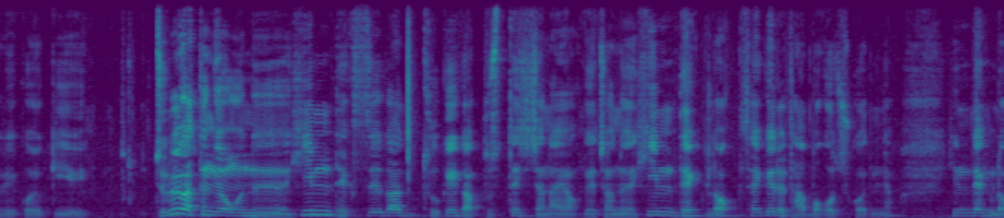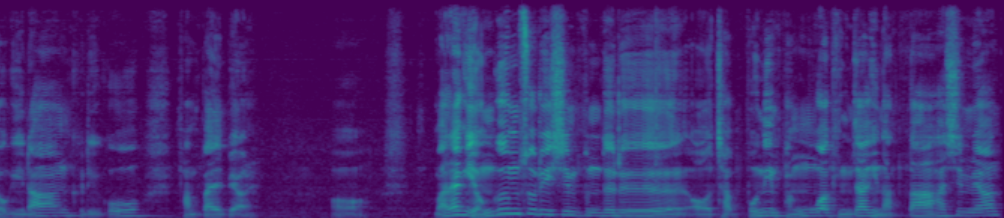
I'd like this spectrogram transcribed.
그리고 여기 듀블 같은 경우는 힘 덱스가 두 개가. 그래서 저는 힘 덱 럭 세 개를 다 먹어주거든요. 힘덱 럭이랑 그리고 반빨별. 어 만약에 연금술이신 분들은 어 자, 본인 방무가 굉장히 낮다 하시면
